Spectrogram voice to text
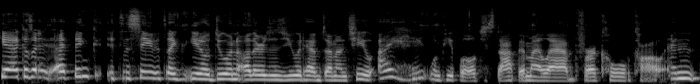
Yeah, because I, I think it's the same. It's like, you know, doing others as you would have done unto you. I hate when people just stop in my lab for a cold call. And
